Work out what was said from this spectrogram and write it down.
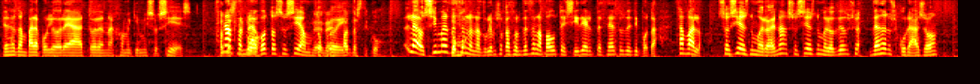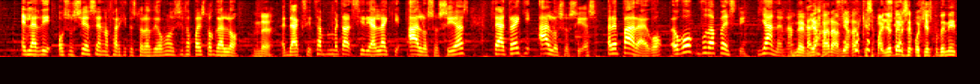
Δεν θα ήταν πάρα πολύ ωραία τώρα να έχουμε και εμείς σωσίες. Να Φανταστικό. φέρνα εγώ το σωσία μου Ναι, το ναι, πρωί. φανταστικό. Λέω σήμερα Το δεν μο- θέλω να δουλέψω καθόλου. Δεν θέλω να πάω ούτε σύριαλ, ούτε θέατρο, ούτε τίποτα. Θα βάλω σωσία νούμερο 1, σωσία νούμερο 2. Δεν θα τους κουράζω. Ε, δηλαδή, ο σωσίας 1 θα έρχεται στο ραδιόφωνο, εσύ θα πάει στον καλό. Ναι. Εντάξει, θα πούμε μετά σιριαλάκι άλλο σωσίας, θεατράκι άλλο σωσίας. Ρε πάρα εγώ. Εγώ Βουδαπέστη. Γιάννενα. Ναι, μια Καλά. χαρά. Μια χαρά. και σε παλιότερες εποχές που δεν, ή-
